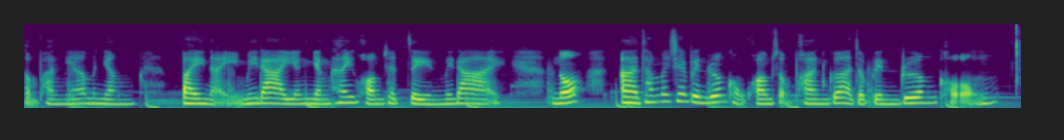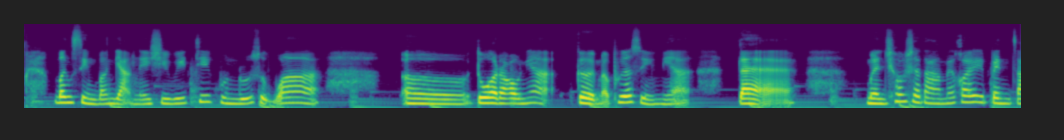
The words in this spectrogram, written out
สัมพันธ์เนี้ยมันยังไปไหนไม่ได้ยังยังให้ความชัดเจนไม่ได้เนาะอาถ้าไม่ใช่เป็นเรื่องของความสัมพันธ์ก็อาจจะเป็นเรื่องของบางสิ่งบางอย่างในชีวิตที่คุณรู้สึกว่าเออตัวเราเนี่ยเกิดมาเพื่อสิ่งนี้แต่ เหมือนโชคชะตาไม่ค่อยเป็นใจ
